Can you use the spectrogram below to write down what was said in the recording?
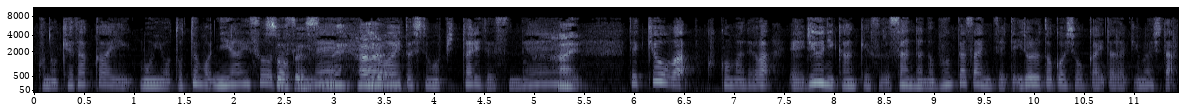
この気高い文様とても似合いそうですよね。すねはい、色合いとしてもぴったりですね。はい。で今日はここまでは、えー、竜に関係する三田の文化財についていろいろとご紹介いただきました、はい、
